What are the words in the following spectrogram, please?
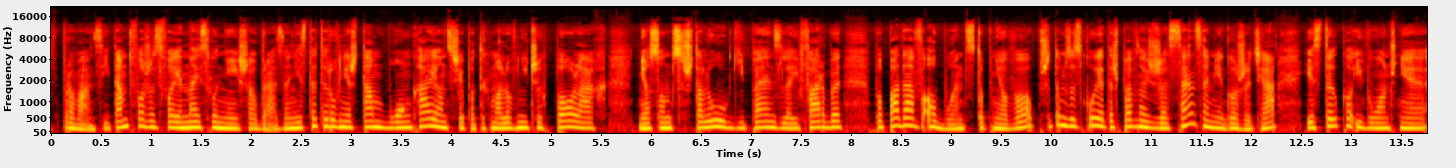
w Prowansji. Tam tworzy swoje najsłynniejsze obrazy. Niestety również tam błąkając się po tych malowniczych polach, niosąc sztalugi, pędzle i farby, popada w obłęd stopniowo. Przy tym zyskuje też pewność, że sensem jego życia jest tylko i wyłącznie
